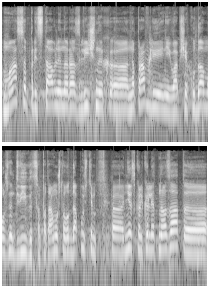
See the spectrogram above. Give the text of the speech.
масса представлена различных э, направлений вообще, куда можно двигаться, потому что вот, допустим, э, несколько лет назад э,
